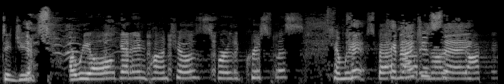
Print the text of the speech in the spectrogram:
Did you? Yes. Are we all getting ponchos for the Christmas? Can we Can- expect can I just say- stocking?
